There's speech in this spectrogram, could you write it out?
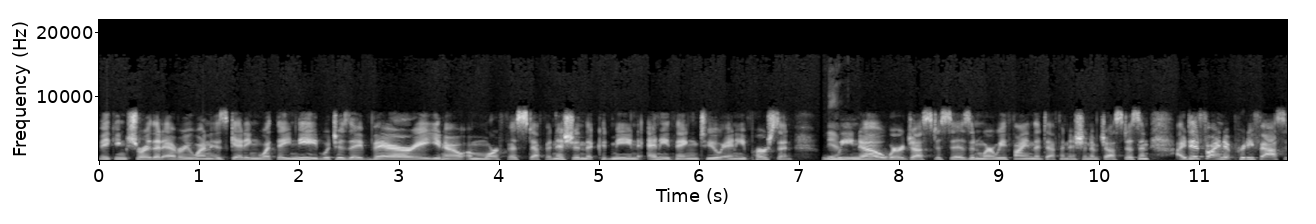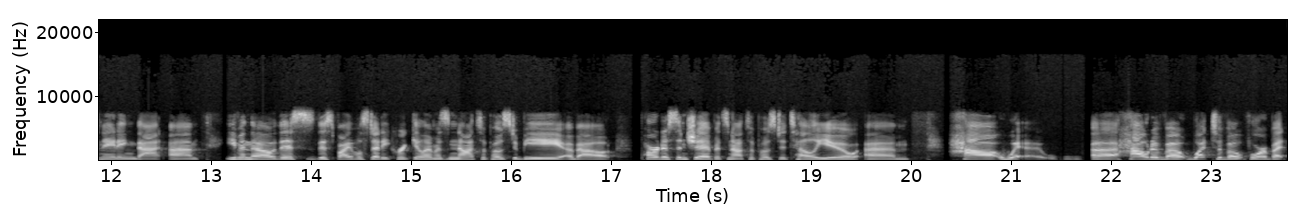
making sure that everyone is getting what they need, which is a very, you know, amorphous definition that could mean anything to any person. Yeah. We know where justice is and where we find the definition of justice. And I did find it pretty fascinating that um, even though this this Bible study curriculum is not supposed to be about partisanship. It's not supposed to tell you um, how wh- uh, how to vote, what to vote for, but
